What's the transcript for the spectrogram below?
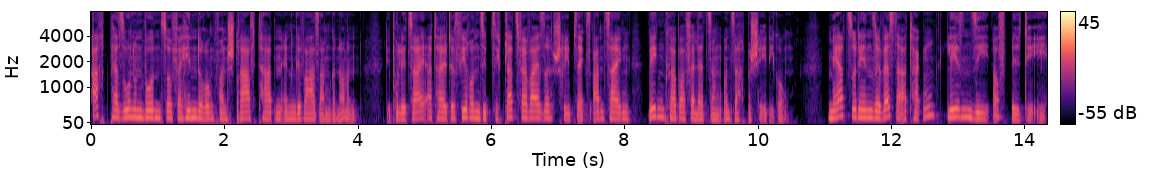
Acht Personen wurden zur Verhinderung von Straftaten in Gewahrsam genommen. Die Polizei erteilte 74 Platzverweise, schrieb sechs Anzeigen wegen Körperverletzung und Sachbeschädigung. Mehr zu den Silvesterattacken lesen Sie auf Bild.de.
